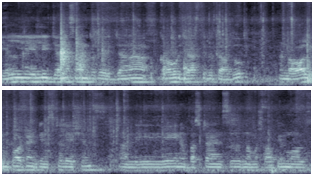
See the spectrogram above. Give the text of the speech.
ಎಲ್ಲಿ ಎಲ್ಲಿ ಜನ ಸಾಂದ್ರತೆ ಜನ ಕ್ರೌಡ್ ಜಾಸ್ತಿ ಇರುತ್ತೆ ಅದು and all important installations and ಏನು ಬಸ್ ಸ್ಟ್ಯಾಂಡ್ಸ್ ನಮ್ಮ ಶಾಪಿಂಗ್ ಮಾಲ್ಸ್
